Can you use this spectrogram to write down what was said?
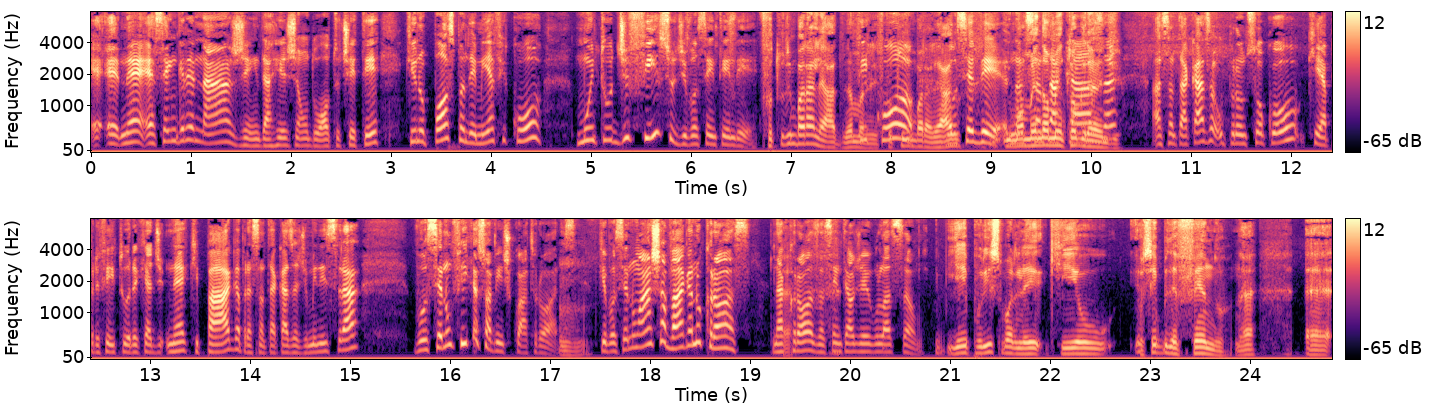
é, é, né, essa engrenagem da região do Alto Tietê, que no pós-pandemia ficou muito difícil de você entender. Foi tudo embaralhado, né, Maria? Ficou, tudo embaralhado. você vê, o na aumento Santa aumentou Casa, grande. a Santa Casa, o pronto-socorro, que é a prefeitura que, né, que paga para a Santa Casa administrar, você não fica só 24 horas. Uhum. Porque você não acha vaga no CROSS, É. na CROSS, a Central de Regulação. E aí por isso, Marilei, que eu, eu sempre defendo, né? É,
